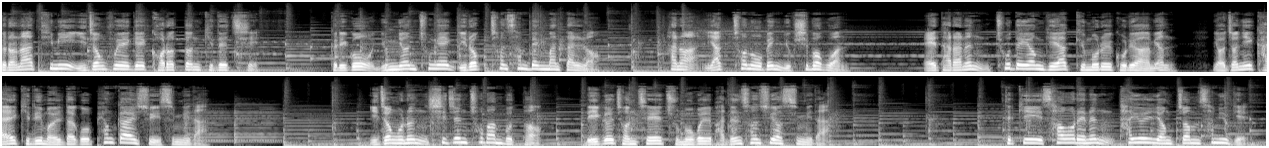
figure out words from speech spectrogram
그러나 팀이 이정후에게 걸었던 기대치, 그리고 6년 총액 1억 1,300만 달러, 한화 약 1,560억 원에 달하는 초대형 계약 규모를 고려하면 여전히 갈 길이 멀다고 평가할 수 있습니다. 이정우는 시즌 초반부터 리그 전체의 주목을 받은 선수였습니다. 특히 4월에는 타율 0.361,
